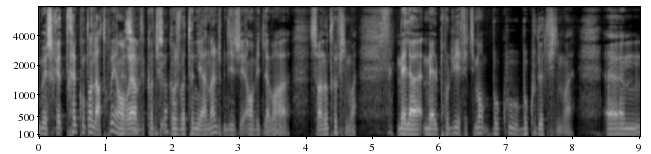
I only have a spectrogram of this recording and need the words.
Mais je serais très content de la retrouver. En Bien vrai, sûr, quand, tu- je vois Tony Hartman, je me dis j'ai envie de la voir euh, sur un autre film, ouais. Mais elle, a- mais elle produit effectivement beaucoup, beaucoup d'autres films, ouais. Euh,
